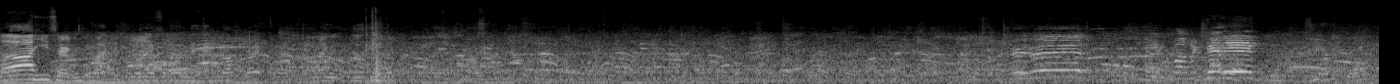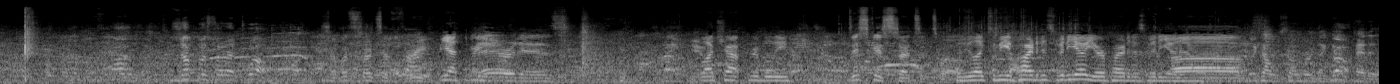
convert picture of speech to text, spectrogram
Ah, he's hurting. Very good. Come on, McKinnon. Shotput started at 12. Shotput starts at three. Yeah, three. There it is. Watch out, Pribbly. Discus starts at 12. Would you like to be a part of this video? You're a part of this video now. Um, Look how somber that guy's head is.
